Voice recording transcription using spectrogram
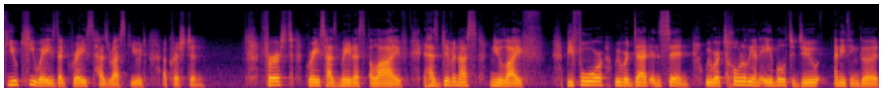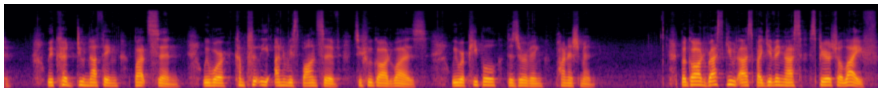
few key ways that grace has rescued a Christian. First, grace has made us alive, it has given us new life. Before we were dead in sin, we were totally unable to do anything good. We could do nothing but sin. We were completely unresponsive to who God was. we were people deserving punishment. But God rescued us by giving us spiritual life.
